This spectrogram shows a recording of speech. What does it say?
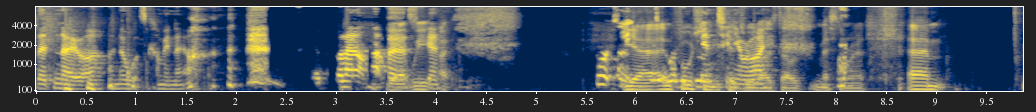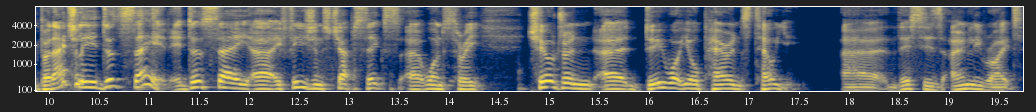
they'd know. I, I know what's coming now. Pull out that verse yeah, we, again. I, Fortunately, yeah, unfortunately, glint kids your eye. realised I was messing around. Um, but actually, it does say it. It does say uh, Ephesians chapter six, uh, one to three. Children, uh, do what your parents tell you. Uh, this is only right.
